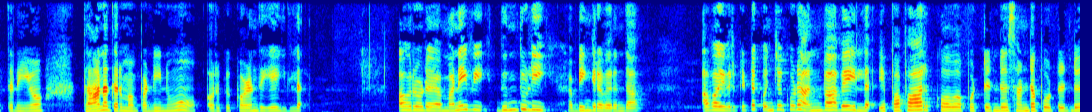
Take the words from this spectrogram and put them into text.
எத்தனையோ தான தர்மம் பண்ணினும் அவருக்கு குழந்தையே இல்லை. அவரோட மனைவி துந்துளி அப்படிங்கிறவர் இருந்தா அவள் இவர்கிட்ட கொஞ்சம் கூட அன்பாவே இல்லை. எப்போ பார் கோவப்பட்டுண்டு சண்டை போட்டுண்டு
